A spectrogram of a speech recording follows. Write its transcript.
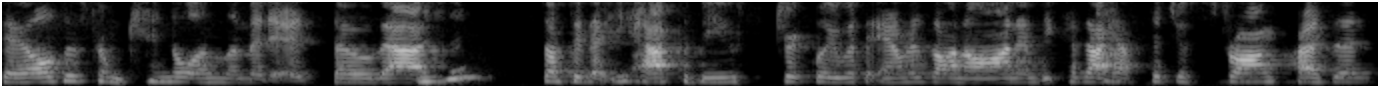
sales is from Kindle Unlimited. So that's mm-hmm. something that you have to be strictly with Amazon on. And because I have such a strong presence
